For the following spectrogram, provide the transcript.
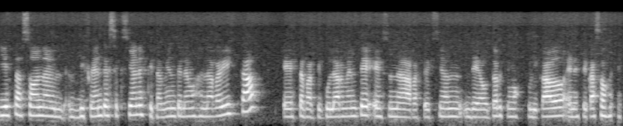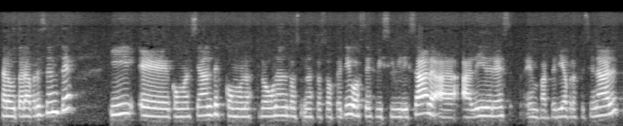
Y estas son diferentes secciones que también tenemos en la revista. Esta particularmente es una reflexión de autor que hemos publicado, en este caso está la autora presente, y eh, como decía antes, como nuestro, uno de nuestros, objetivos es visibilizar a, líderes en partería profesional,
